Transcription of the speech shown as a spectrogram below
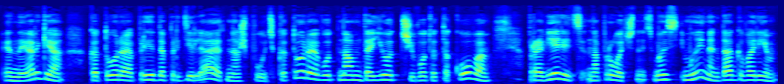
энергия, которая предопределяет наш путь, которая вот нам дает чего-то такого проверить на прочность. Мы, мы иногда говорим,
